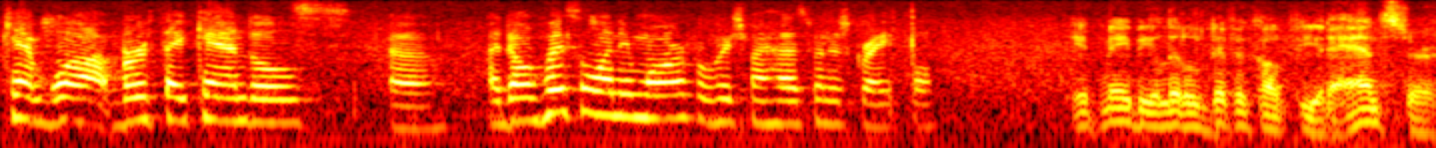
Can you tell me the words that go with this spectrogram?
can't blow out birthday candles. Uh, I don't whistle anymore, for which my husband is grateful. It may be a little difficult for you to answer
